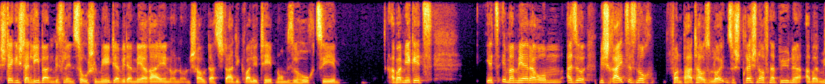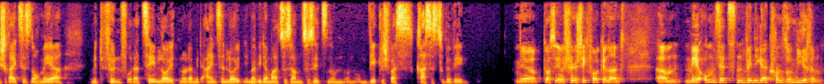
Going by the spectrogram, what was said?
stecke ich dann lieber ein bisschen in Social Media wieder mehr rein und, und schaue, dass ich da die Qualität noch ein bisschen hochziehe. Aber mir geht's jetzt immer mehr darum, also mich reizt es noch, von ein paar tausend Leuten zu sprechen auf einer Bühne, aber mich reizt es noch mehr, mit fünf oder zehn Leuten oder mit einzelnen Leuten immer wieder mal zusammenzusitzen und, und um wirklich was Krasses zu bewegen. Ja, du hast eben ein schönes Stichwort genannt. Ähm, mehr umsetzen, weniger konsumieren.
